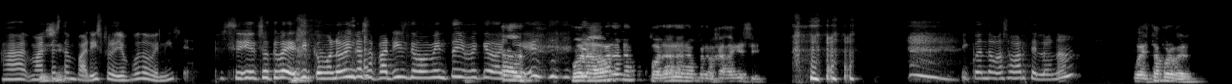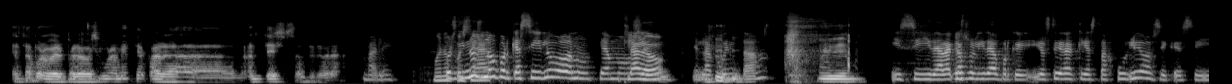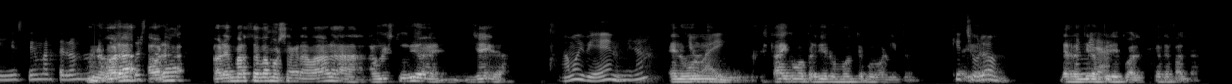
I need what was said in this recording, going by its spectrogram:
Ah, Marta sí. está en París, pero yo puedo venir. Sí, eso te iba a decir, como no vengas a París de momento, yo me quedo aquí. ¿eh? Por ahora no, por ahora no, pero ojalá que sí. ¿Y cuándo vas a Barcelona? Pues está por ver, está por ver, pero seguramente para antes, antes de verano. Vale. Bueno, Pues, pues ya- dínoslo porque así lo anunciamos Claro. en, en la cuenta. Muy bien. Y si da la casualidad, porque yo estoy aquí hasta julio, así que si estoy en Barcelona. Bueno, ahora, ahora, ahora en marzo vamos a grabar a, a un estudio en Lleida. Ah, muy bien. Mira, En un, está ahí como perdido en un monte muy bonito. Qué Ahí, chulo. a- De retiro Mira. espiritual, que hace falta.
